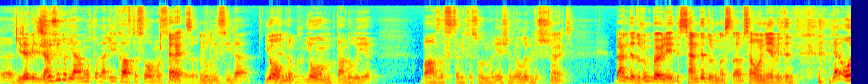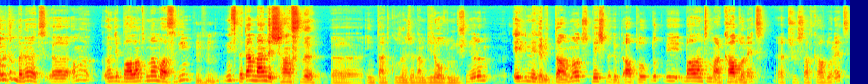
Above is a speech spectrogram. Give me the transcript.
Evet. girebileceğim. Çözülür yani muhtemelen ilk haftası olması Evet. e, dolayısıyla Yoğunluk. takım yoğunluktan dolayı bazı stabilite sorunları yaşanıyor olabilir. Evet. Ben de durum böyleydi. Sende durum nasıl abi? Sen oynayabildin. yani oynadım ben evet E, ama önce bağlantımdan bahsedeyim. Hı hı. Nispeten ben de şanslı e, internet kullanıcılarından biri olduğumu düşünüyorum. 50 megabit download, 5 megabit uploadluk bir bağlantım var. Kablonet, e, Turkcell Kablonet.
